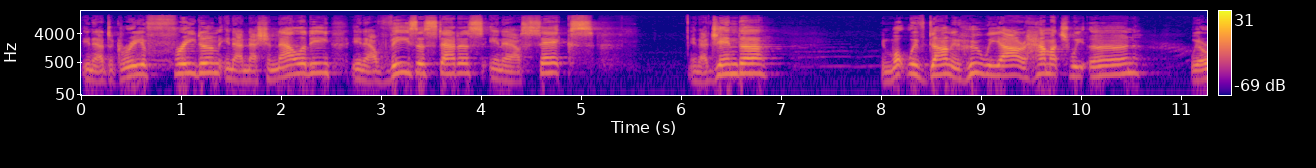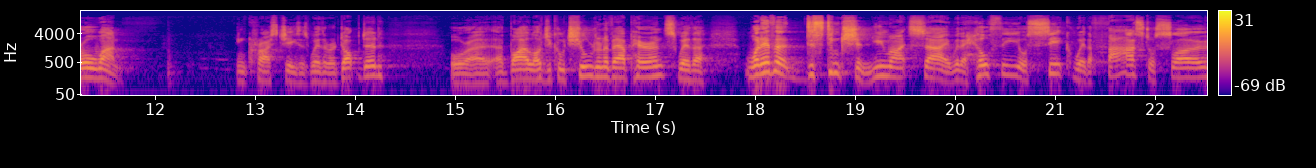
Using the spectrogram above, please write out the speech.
in our degree of freedom, in our nationality, in our visa status, in our sex, in our gender, in what we've done, in who we are, how much we earn. We are all one in Christ Jesus, whether adopted or a, a biological children of our parents, whether whatever distinction you might say, whether healthy or sick, whether fast or slow,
